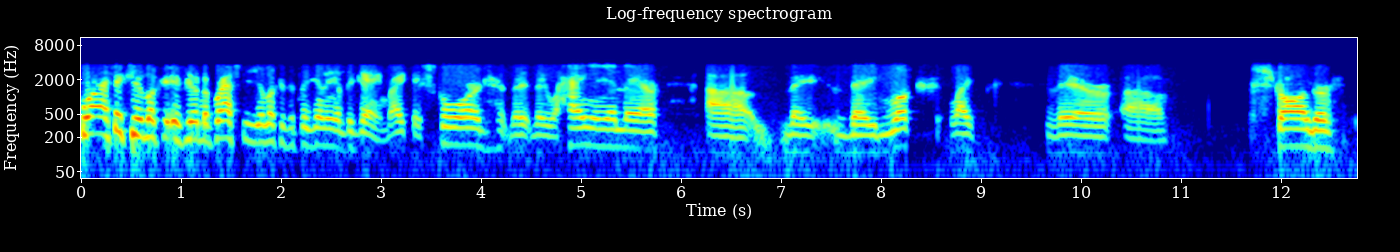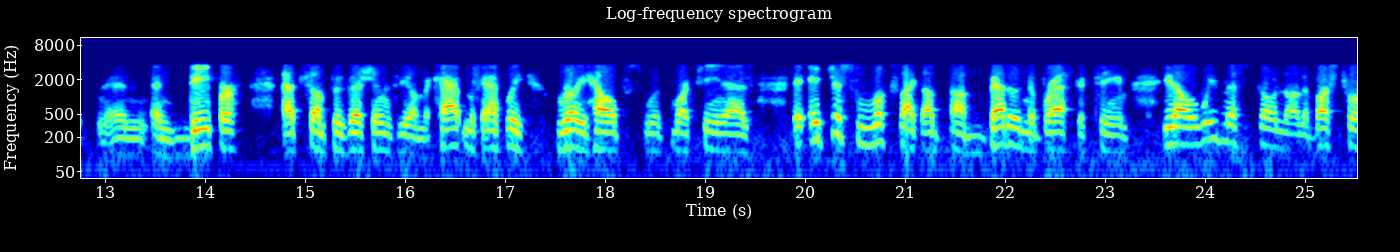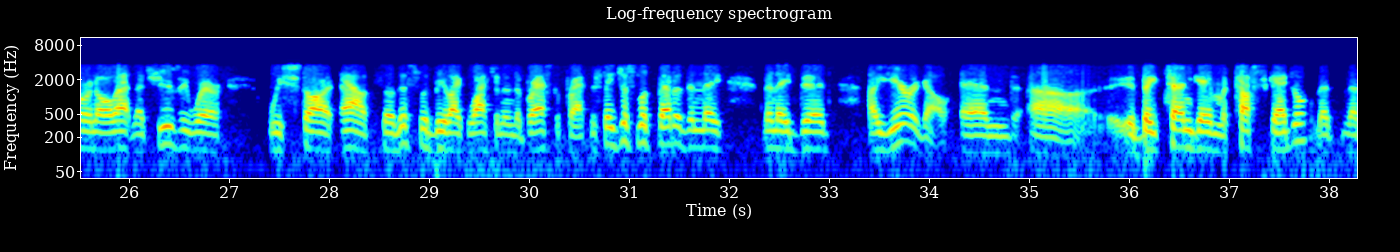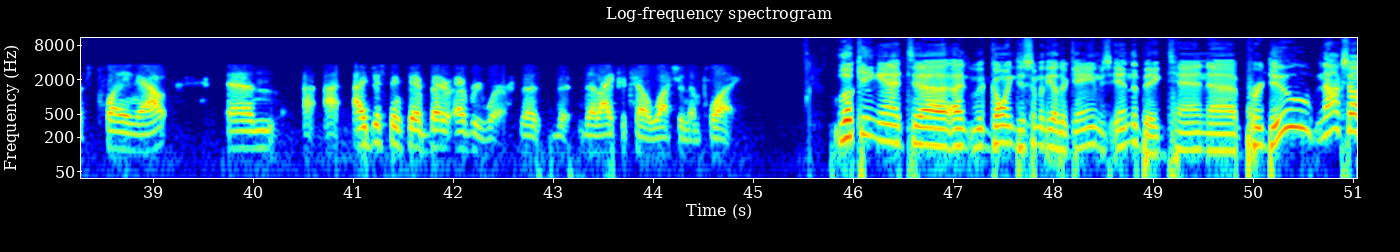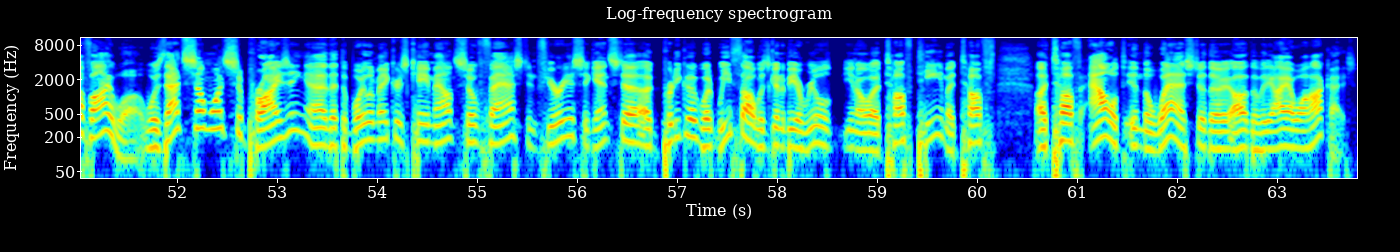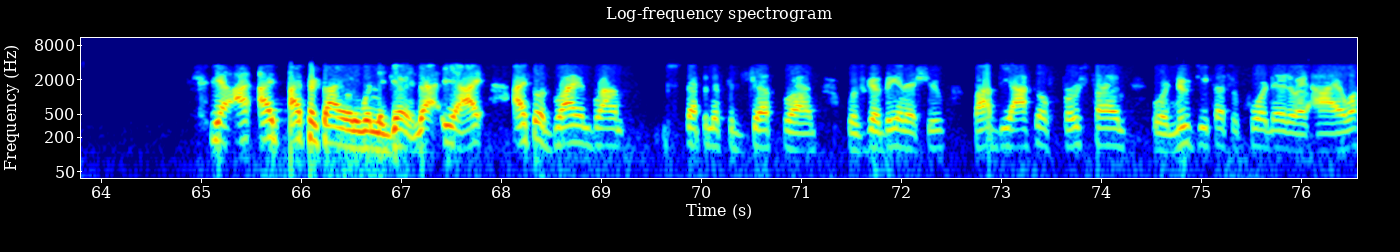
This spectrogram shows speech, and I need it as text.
Well, I think you look if you're Nebraska, you look at the beginning of the game, right? They scored, they, they were hanging in there. Uh, they they look like they're uh, stronger and and deeper at some positions. You know, McCaffrey really helps with Martinez. It, it just looks like a, a better Nebraska team. You know, we missed going on the bus tour and all that. And that's usually where we start out. So this would be like watching a Nebraska practice. They just look better than they than they did a year ago. And uh, Big Ten gave them a tough schedule that that's playing out. And I, I just think they're better everywhere that, that, that I could tell watching them play. Looking at uh, uh, going to some of the other games in the Big Ten, uh, Purdue knocks off Iowa. Was that somewhat surprising uh, that the Boilermakers came out so fast and furious against a, a, pretty good, what we thought was going to be a real, you know, a tough team, a tough, a tough out in the West of the of the Iowa Hawkeyes? Yeah, I, I I picked Iowa to win the game. That yeah, I I thought Brian Brohm stepping in for Jeff Brohm was going to be an issue. Bob Diaco, first time or new defensive coordinator at Iowa,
